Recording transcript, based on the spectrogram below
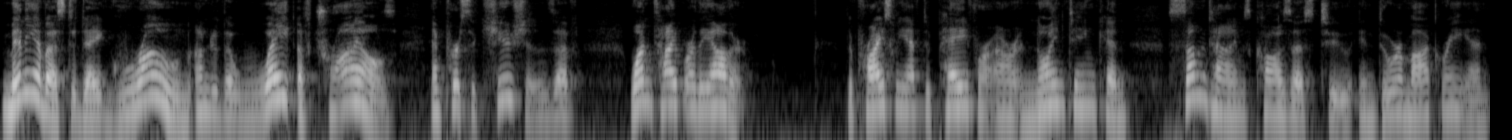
Many of us today groan under the weight of trials and persecutions of one type or the other. The price we have to pay for our anointing can sometimes cause us to endure mockery and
